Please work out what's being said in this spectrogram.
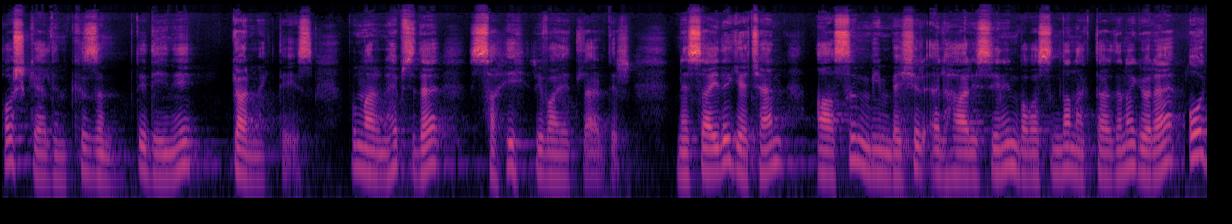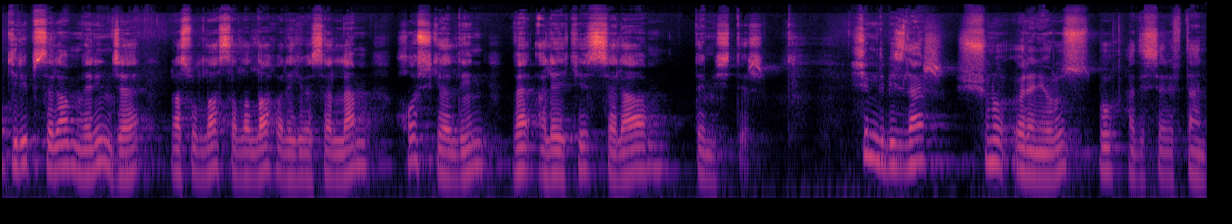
hoş geldin kızım dediğini görmekteyiz. Bunların hepsi de sahih rivayetlerdir. Nesai'de geçen Asım bin Beşir el-Harisi'nin babasından aktardığına göre o girip selam verince Resulullah sallallahu aleyhi ve sellem hoş geldin ve aleykis selam demiştir. Şimdi bizler şunu öğreniyoruz bu hadis-i şeriften.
